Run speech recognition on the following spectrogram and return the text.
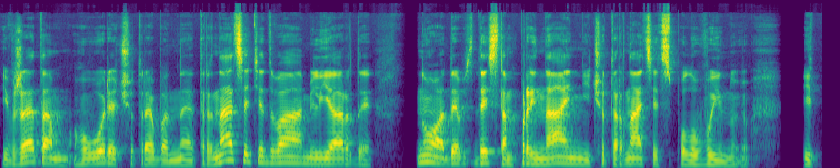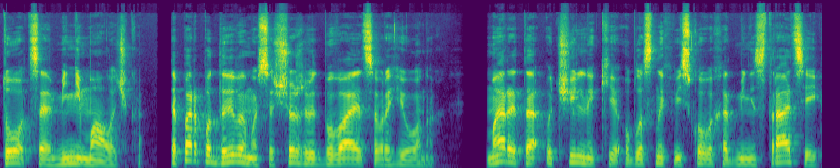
І вже там говорять, що треба не 13,2 мільярди, ну а десь, там принаймні 14,5. І то це мінімалочка. Тепер подивимося, що ж відбувається в регіонах. Мери та очільники обласних військових адміністрацій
